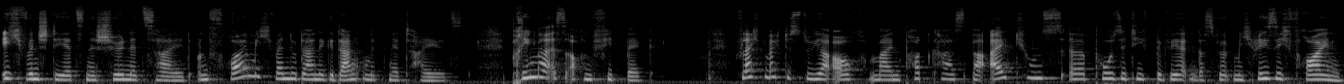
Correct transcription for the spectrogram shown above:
Ich wünsche dir jetzt eine schöne Zeit und freue mich, wenn du deine Gedanken mit mir teilst. Prima ist auch ein Feedback. Vielleicht möchtest du ja auch meinen Podcast bei iTunes äh, positiv bewerten. Das würde mich riesig freuen,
